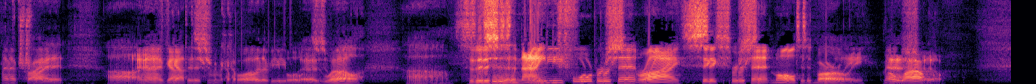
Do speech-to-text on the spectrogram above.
I've tried it, uh, and I've got this from a couple other people as well. Um, so this is a 94% rye, 6% malted barley. Oh, mash wow. bill.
